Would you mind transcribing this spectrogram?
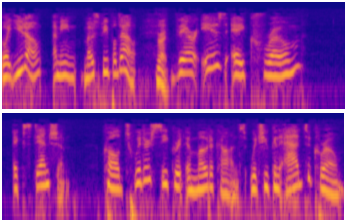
Well, you don't. I mean, most people don't. Right. There is a Chrome extension called Twitter Secret Emoticons, which you can add to Chrome,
